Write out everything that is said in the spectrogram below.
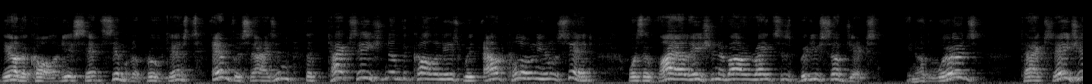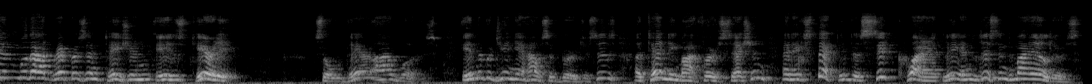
The other colonies sent similar protests, emphasizing that taxation of the colonies without colonial assent was a violation of our rights as British subjects. In other words, taxation without representation is tyranny. So there I was, in the Virginia House of Burgesses, attending my first session and expected to sit quietly and listen to my elders.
